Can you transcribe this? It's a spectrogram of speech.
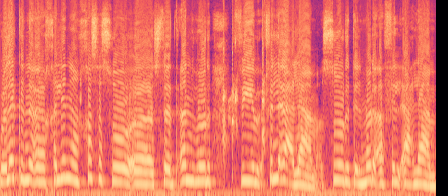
ولكن آه، خلينا نخصصه آه، أستاذ أنور في في الإعلام صورة المرأة في الإعلام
